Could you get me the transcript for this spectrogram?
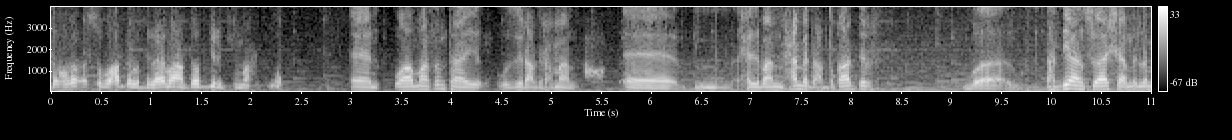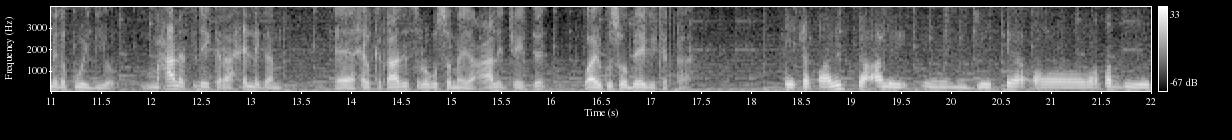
doodo cusub hadda la bilaabaan dood jiri jima waa mahadsan tahay wasiir cabdiraxmaan. Xildhibaan maxamed cabdiqaadir haddii aan su'aasha mid lamida ku weydiiyo maxaa la isdhigi karaa xilligan xilka qaadis lagu sameeyo cali jeyte waa ay ku soo beegi kartaa qaadista cali jeyte oo warqadii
